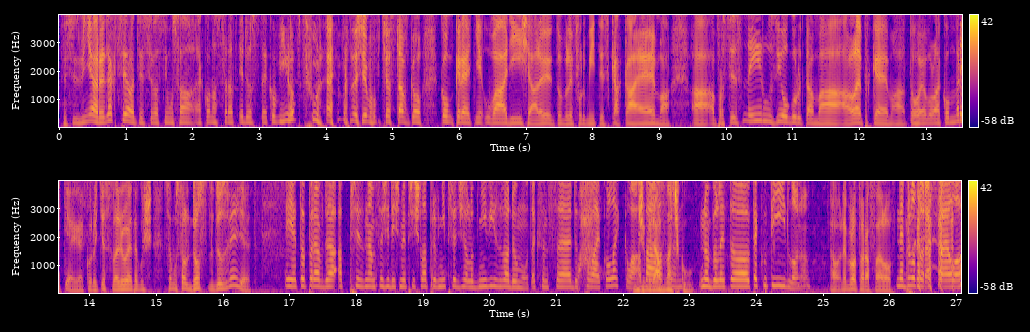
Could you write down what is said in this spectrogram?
Ty jsi zmínila redakci, ale ty si vlastně musela jako nasrat i dost jako výrobců, ne? Protože občas tam ko, konkrétně uvádíš, já nevím, to byly formíty s kakaem a, a, a prostě s nejrůz jogurtama a lepkem a toho je bylo jako mrtě. Jako do tě sleduje, tak už jsem musel dost dozvědět. Je to pravda a přiznám se, že když mi přišla první předžalobní výzva domů, tak jsem se docela wow. jako lekla. Můžeme dát značku? Jsem, no byly to tekutý jídlo, no. Jo, nebylo to Rafaelo. Nebylo to Rafaelo,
